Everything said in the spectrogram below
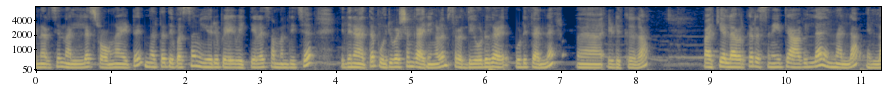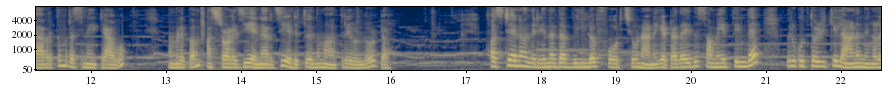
എനർജി നല്ല സ്ട്രോങ് ആയിട്ട് ഇന്നത്തെ ദിവസം ഈ ഒരു വ്യക്തികളെ സംബന്ധിച്ച് ഇതിനകത്ത് ഭൂരിപക്ഷം കാര്യങ്ങളും ശ്രദ്ധയോട് കൂടി തന്നെ എടുക്കുക. ബാക്കി എല്ലാവർക്കും റെസനേറ്റ് ആവില്ല എന്നല്ല എല്ലാവർക്കും റെസനേറ്റ് ആവും. നമ്മളിപ്പം അസ്ട്രോളജി എനർജി എടുത്തു എന്ന് മാത്രമേ ഉള്ളൂ കേട്ടോ. ഫസ്റ്റ് തന്നെ വന്നിരിക്കുന്നത് ദ വീൽ ഓഫ് ഫോർച്യൂൺ ആണ് കേട്ടോ. അതായത് സമയത്തിന്റെ ഒരു കുത്തൊഴുക്കിലാണ് നിങ്ങൾ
